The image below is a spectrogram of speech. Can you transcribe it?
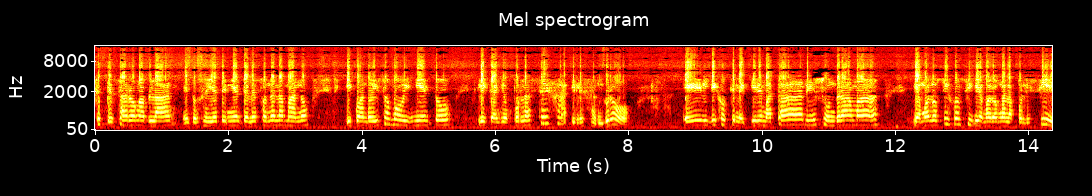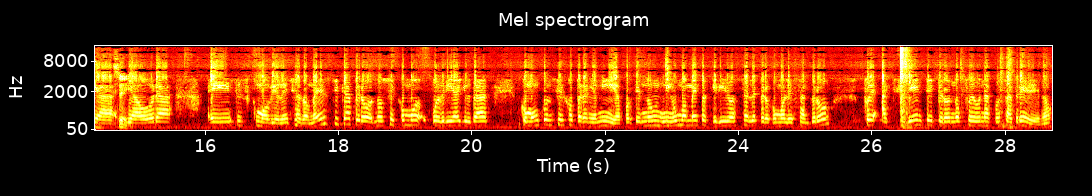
Se empezaron a hablar, entonces ella tenía el teléfono en la mano y cuando hizo movimiento le cayó por la ceja y le sangró. Él dijo que me quiere matar, hizo un drama, llamó a los hijos y llamaron a la policía. Sí. Y ahora eh, es como violencia doméstica, pero no sé cómo podría ayudar como un consejo para mi amiga, porque en ningún momento he querido hacerle, pero como le sangró, fue accidente, pero no fue una cosa breve, ¿no?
